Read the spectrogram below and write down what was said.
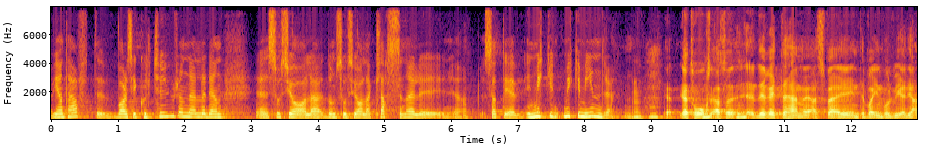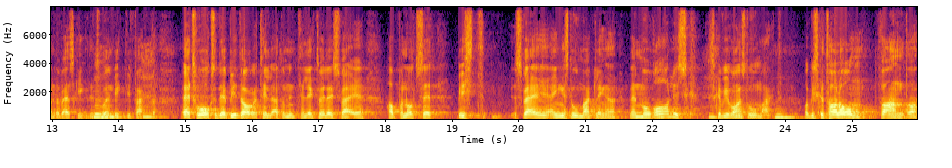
vi har inte haft vare sig kulturen eller den sociala, de sociala klasserna. Eller, ja, så att det är mycket, mycket mindre. Mm. Jag, jag, tror också, alltså, det är rätt det här med att Sverige inte var involverad i andra världskriget. Det tror jag är en viktig faktor. Jag tror också det bidrar till att de intellektuella i Sverige har på något sätt, visst Sverige är ingen stormakt längre, men moraliskt ska vi vara en stormakt. Och vi ska tala om för andra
